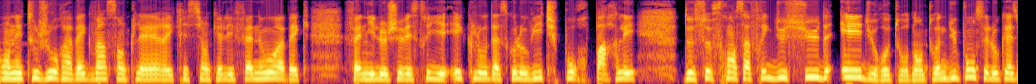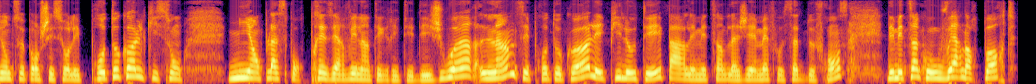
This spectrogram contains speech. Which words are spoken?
On est toujours avec Vincent Clair et Christian Califano, avec Fanny Lechevestrier et Claude Askolovitch pour parler de ce France-Afrique du Sud et du retour d'Antoine Dupont. C'est l'occasion de se pencher sur les protocoles qui sont mis en place pour préserver l'intégrité des joueurs. L'un de ces protocoles est piloté par les médecins de la GMF au Stade de France. Des médecins qui ont ouvert leurs portes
